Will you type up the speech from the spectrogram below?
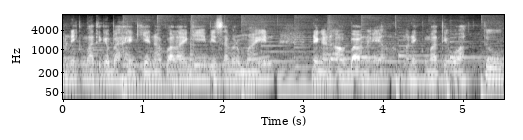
Menikmati kebahagiaan apalagi bisa bermain dengan Abang El. Menikmati waktu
